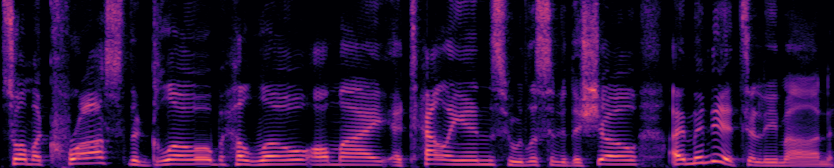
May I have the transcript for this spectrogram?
So I'm across the globe. Hello, all my Italians who listen to the show. I'm in Italy, man.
